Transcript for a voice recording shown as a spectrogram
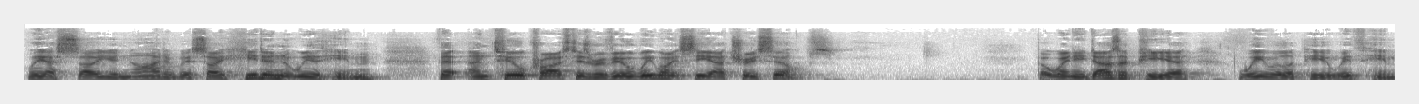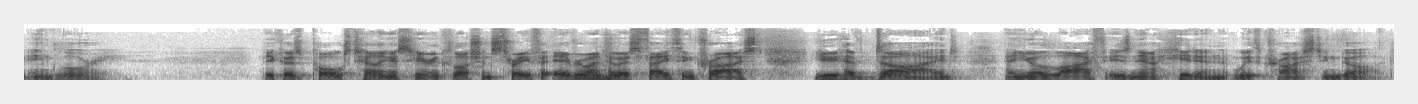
We are so united, we're so hidden with Him that until Christ is revealed, we won't see our true selves. But when he does appear, we will appear with him in glory. Because Paul's telling us here in Colossians 3 for everyone who has faith in Christ, you have died and your life is now hidden with Christ in God.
